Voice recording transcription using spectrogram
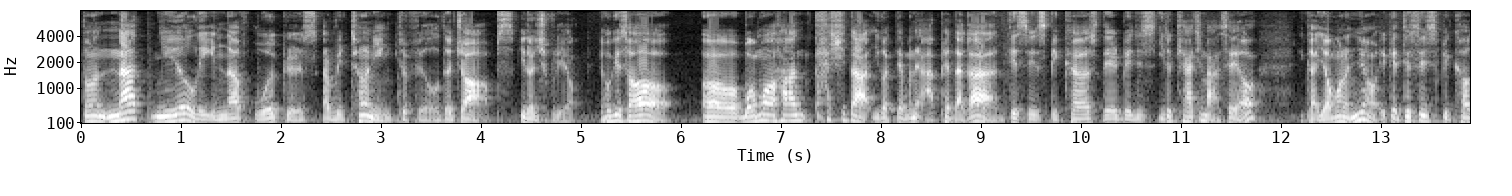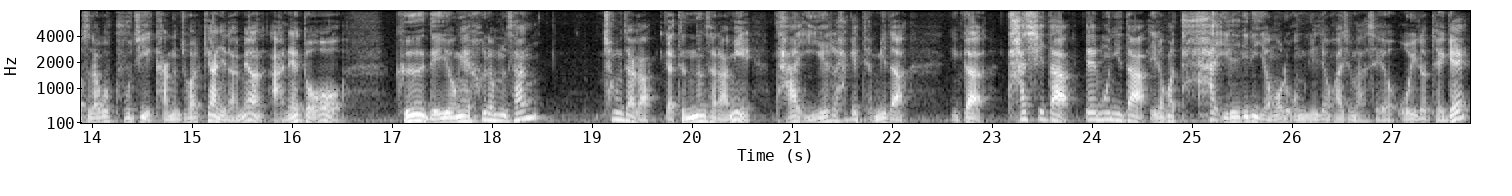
또는 not nearly enough workers are returning to fill the jobs. 이런 식으로요. 여기서 어, 뭐뭐한 탓이다 이것 때문에 앞에다가 this is because their business 이렇게 하지 마세요. 그러니까 영어는요 이렇게 this is because라고 굳이 강조할 게 아니라면 안 해도 그 내용의 흐름상 청자가 그러니까 듣는 사람이 다 이해를 하게 됩니다. 그러니까 탓이다, 때문이다 이런 거다 일일이 영어로 옮기려고 하지 마세요. 오히려 되게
